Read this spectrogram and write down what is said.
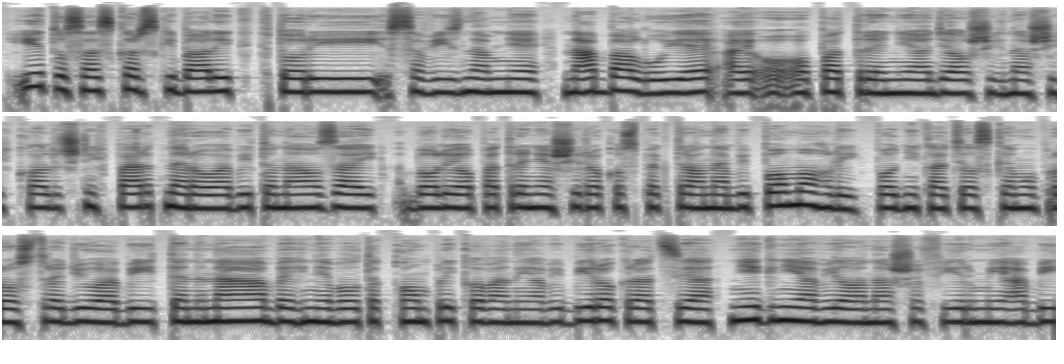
Je to saskarský balík, ktorý sa významne nabaluje aj o opatrenia ďalších našich koaličných partnerov, aby to naozaj boli opatrenia širokospektrálne, aby pomohli podnikateľskému prostrediu, aby ten náš nábeh nebol tak komplikovaný, aby byrokracia negniavila naše firmy, aby,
